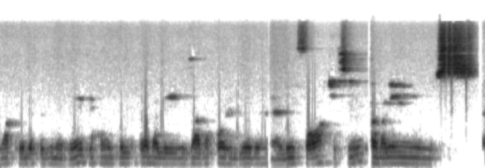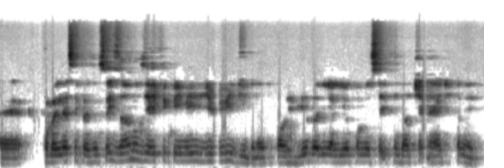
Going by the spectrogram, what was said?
lá pela de 90. Então, depois que eu trabalhei usava Power Builder é, bem forte assim. Trabalhei uns é, trabalhei nessa empresa uns seis anos e aí fiquei meio dividido, né? O Power Builder e ali eu comecei com .NET também.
